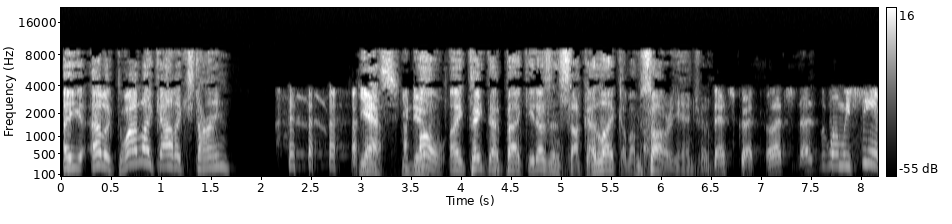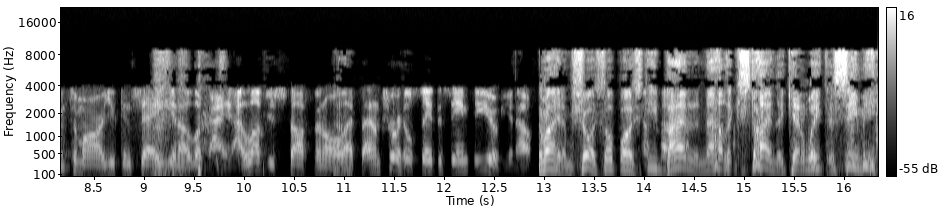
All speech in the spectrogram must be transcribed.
Hey, Alec, do I like Alex Stein? Yes, you do. Oh, I take that back. He doesn't suck. I like him. I'm sorry, Andrew. That's good. Well, that's, that's when we see him tomorrow. You can say, you know, look, I, I love your stuff and all that. I'm sure he'll say the same to you. You know. Right, I'm sure. So far, Steve Bannon and Alex Stein, they can't wait to see me.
